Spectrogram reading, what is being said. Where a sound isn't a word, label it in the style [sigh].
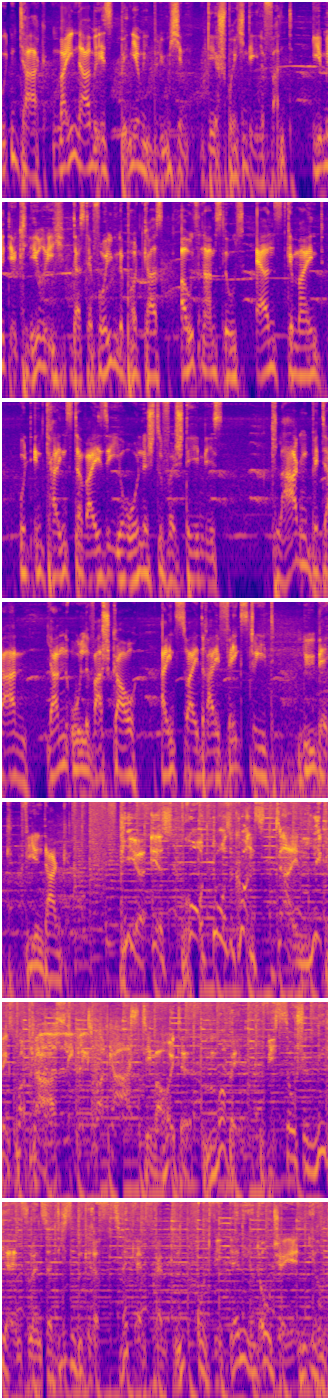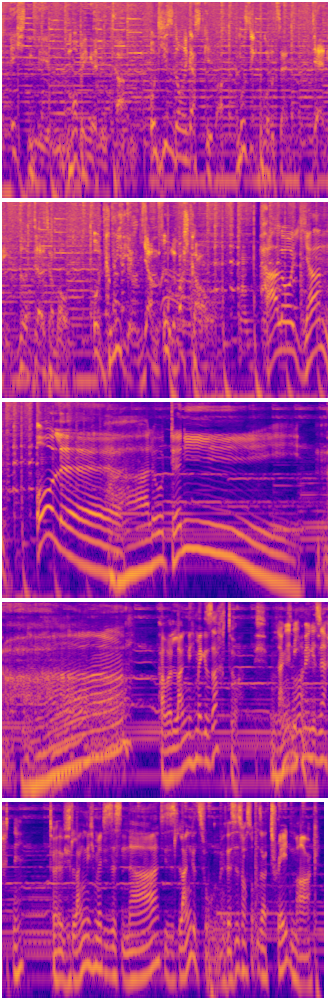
Guten Tag, mein Name ist Benjamin Blümchen, der sprechende Elefant. Hiermit erkläre ich, dass der folgende Podcast ausnahmslos ernst gemeint und in keinster Weise ironisch zu verstehen ist. Klagen bitte an Jan-Ole Waschkau, 123 Fake Street, Lübeck. Vielen Dank. Hier ist Brotdose Kunst, dein Lieblingspodcast. Lieblingspodcast. Thema heute Mobbing. Wie Social Media Influencer diesen Begriff zweckentfremden und wie Danny und OJ in ihrem echten Leben Mobbing erlebt haben. Und hier sind eure Gastgeber, Musikproduzent Danny The Delta Mode und Comedian Jan-Ole Waschkau. Hallo Jan. Ole. Hallo Danny. Na? Haben wir lange nicht mehr gesagt, du. Ich, Lange nicht mehr gesagt, ne? Du habe ich lange nicht mehr dieses Na, dieses langgezogene. Das ist auch so unser Trademark.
